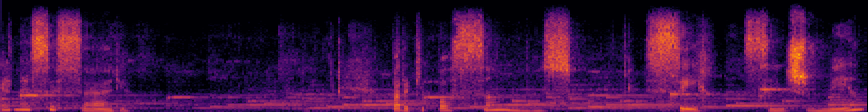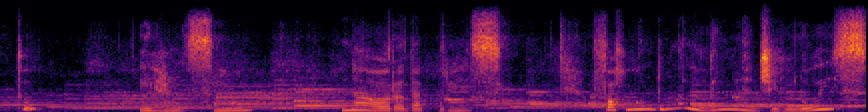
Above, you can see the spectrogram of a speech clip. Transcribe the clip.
é necessário para que possamos ser sentimento e razão na hora da prece, formando uma linha de luz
